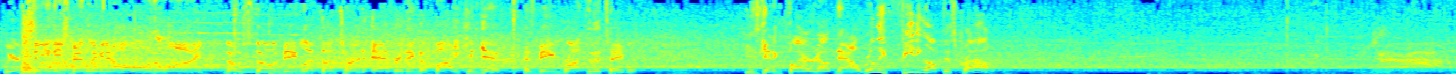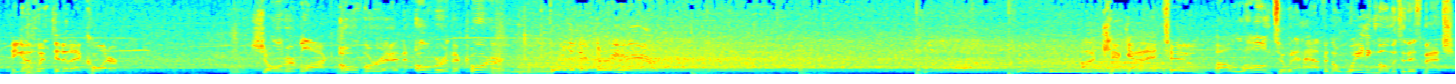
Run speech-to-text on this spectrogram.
We are seeing these men leaving it all on the line. No stone being left unturned. Everything the body can give is being brought to the table. He's getting fired up now, really feeding off this crowd. He got whipped into that corner. Shoulder block over and over in the corner. For the victory here. A kick out at two. A long two and a half in the waning moments of this match.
